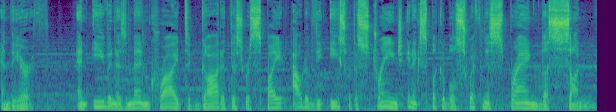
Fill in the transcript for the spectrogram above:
and the earth. And even as men cried to God at this respite, out of the east with a strange, inexplicable swiftness sprang the sun,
